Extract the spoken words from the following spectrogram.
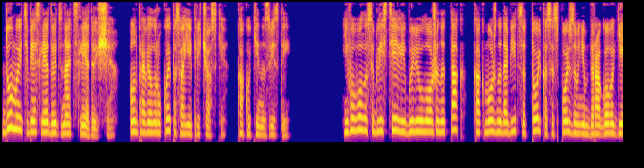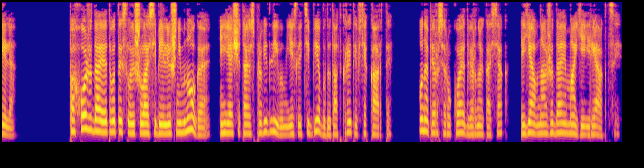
«Думаю, тебе следует знать следующее». Он провел рукой по своей прическе, как у кинозвезды. Его волосы блестели и были уложены так, как можно добиться только с использованием дорогого геля. Похоже, до этого ты слышала о себе лишь немного, и я считаю справедливым, если тебе будут открыты все карты. Он оперся рукой о дверной косяк явно ожидая моей реакции.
